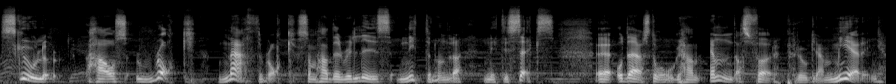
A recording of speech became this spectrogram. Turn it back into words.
Schoolhouse Rock Math Rock som hade release 1996 eh, och där stod han endast för programmering.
